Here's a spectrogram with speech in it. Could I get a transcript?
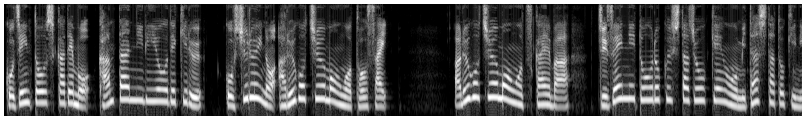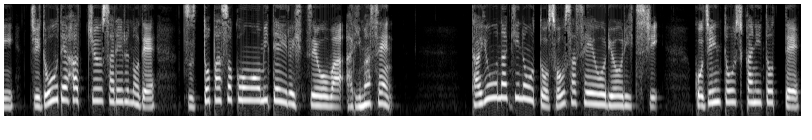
個人投資家でも簡単に利用できる5種類のアルゴ注文を搭載。アルゴ注文を使えば、事前に登録した条件を満たした時に自動で発注されるので、ずっとパソコンを見ている必要はありません。多様な機能と操作性を両立し、個人投資家にとって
